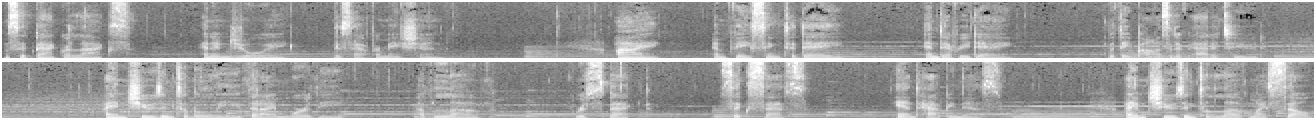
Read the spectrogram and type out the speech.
Well, sit back, relax, and enjoy this affirmation. I am facing today and every day with a positive attitude. I am choosing to believe that I am worthy of love, respect, success, and happiness. I am choosing to love myself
